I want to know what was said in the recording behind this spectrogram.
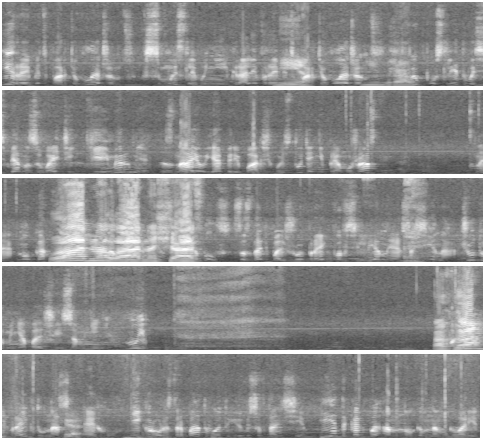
и Rabbids Party of Legends. В смысле, вы не играли в Rabbids Не, Party of Legends? не И играл. вы после этого себя называете геймерами? Знаю, я перебарщиваю. Студия не прям ужасная. Ну, как Ладно, ладно. Apples создать большой проект во вселенной Ассасина. Чуть у меня большие сомнения. Ну и Ага. Последний проект у нас. Эхо. Игру разрабатывают Ubisoft Annecy. И это как бы о многом нам говорит.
